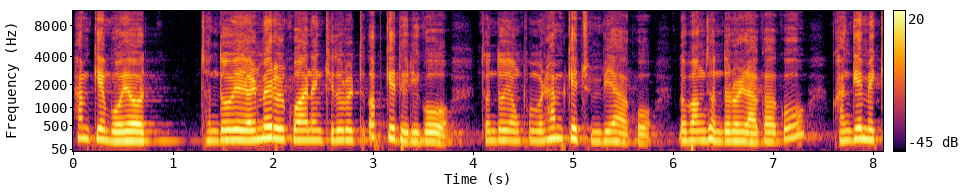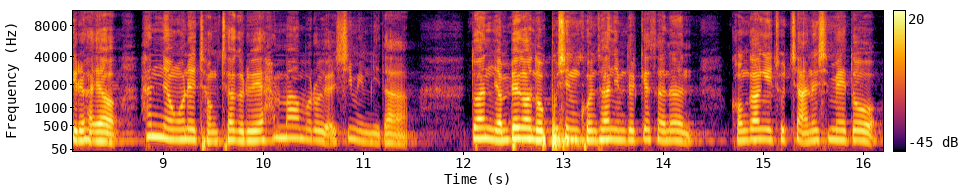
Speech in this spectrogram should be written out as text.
함께 모여 전도의 열매를 구하는 기도를 뜨겁게 드리고 전도 용품을 함께 준비하고 노방 전도를 나가고 관계 맺기를 하여 한 영혼의 정착을 위해 한 마음으로 열심입니다. 또한 연배가 높으신 권사님들께서는 건강이 좋지 않으심에도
